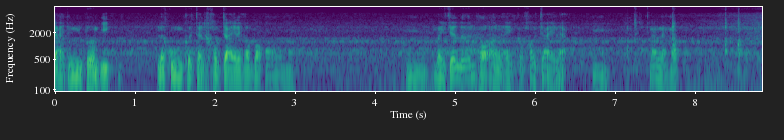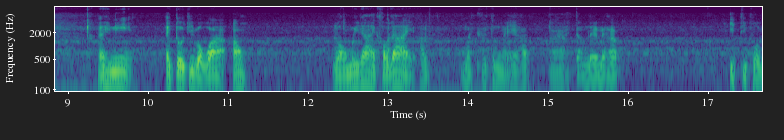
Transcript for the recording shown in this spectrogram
จ่ายตรงนี้เพิ่มอีก แล้วคุณก็จะเข้าใจเลยครับว่าอ๋อไม่เจริญเพราะอะไรก็เข้าใจแหล้วอืมนั่นแหละครับแล้วทีนี้ไอ้ตัวที่บอกว่า เอ้า เราไม่ได้เขาได้อะมันคือตรงไหนครับ อ่าจำได้ไหมครับ อิทธิพล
